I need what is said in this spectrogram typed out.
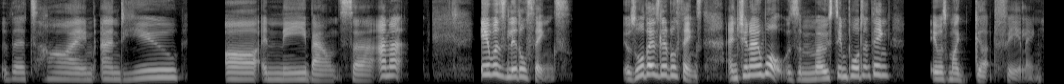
the time and you are a knee bouncer. And I, it was little things. It was all those little things. And you know what was the most important thing? It was my gut feeling.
